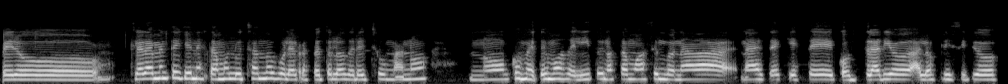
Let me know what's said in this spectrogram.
Pero claramente quienes estamos luchando por el respeto a los derechos humanos no cometemos delito y no estamos haciendo nada, nada que esté contrario a los principios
